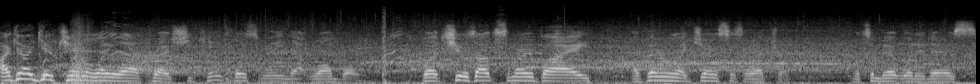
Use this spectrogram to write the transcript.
I gotta give Candlelight a lot of credit. She came close to winning that Rumble. But she was outsmarted by a veteran like Genesis Electra. Let's admit what it is.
